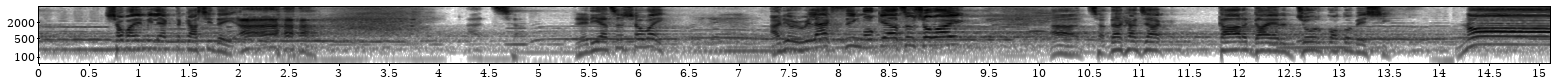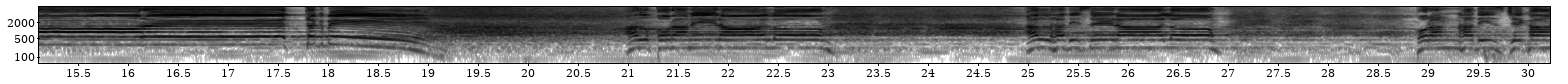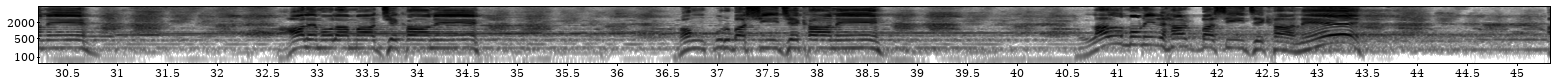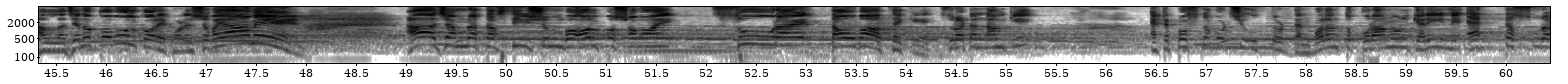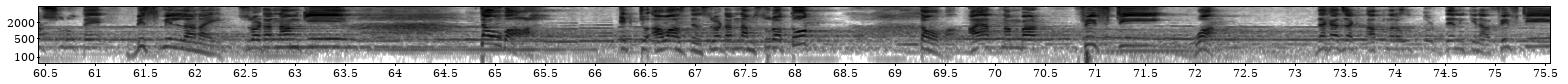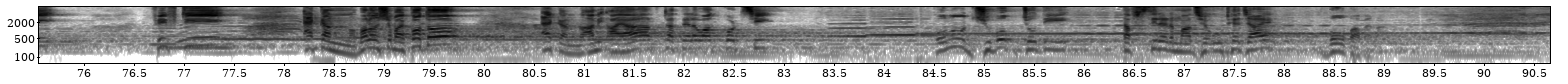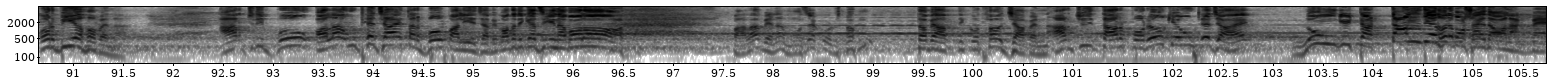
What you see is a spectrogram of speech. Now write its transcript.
সবাই মিলে একটা কাশি দেই! আচ্ছা রেডি আছেন সবাই? আর ইউ রিল্যাক্সিং ওকে আছেন সবাই? আচ্ছা দেখা যাক। কার গায়ের জোর কত বেশি? থাকবে আল কোরআনের আলো আল হাদিসের আলো কোরআন, হাদিস যেখানে। আলেম ওলামা যেখানে। রংপুরবাসী যেখানে। লালমনিরহাটবাসী যেখানে, আল্লাহ যেন কবুল করে, পড়েন সবাই আমেন। আজ আমরা তাফসীর শুনব অল্প সময় সূরায় তাওবা থেকে। সূরাটার নাম কি? একটা প্রশ্ন করছি, উত্তর দেন। বলেন তো, কোরআনুল কারীমে একটা সূরার শুরুতে বিসমিল্লাহ নাই, সূরাটার নাম কি? তাওবা। একটু আওয়াজ দেন, সূরাটার নাম সূরাতুত তাওবা। আয়াত নাম্বার ফিফটি ওয়ান দেখা যাক আপনারা উত্তর দেন কিনা। ফিফটি ফিফটি একান্ন। বলেন সবাই, কত? একান্ন। আমি আয়াতটা তেলাওয়াত করছি। কোনো যুবক যদি তাফসিরের মাঝে উঠে যায়, বউ পাবে না। ওর বিয়ে হবে না। আর যদি বউ অলা উঠে যায়, তার বউ পালিয়ে যাবে। কথা ঠিক আছে কিনা? বলো। পালাবে না, মজা করলাম। তবে আপনি কোথাও যাবেন আর যদি তারপরেও কেউ উঠে যায়, লুঙ্গিটা টান দিয়ে ধরে বসায় দেওয়া লাগবে।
